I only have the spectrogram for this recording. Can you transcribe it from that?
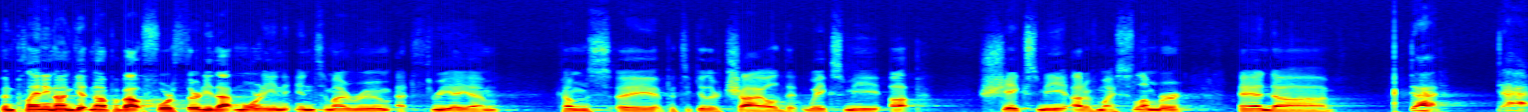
been planning on getting up about 4.30 that morning into my room at 3 a.m comes a particular child that wakes me up shakes me out of my slumber and uh, dad dad.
